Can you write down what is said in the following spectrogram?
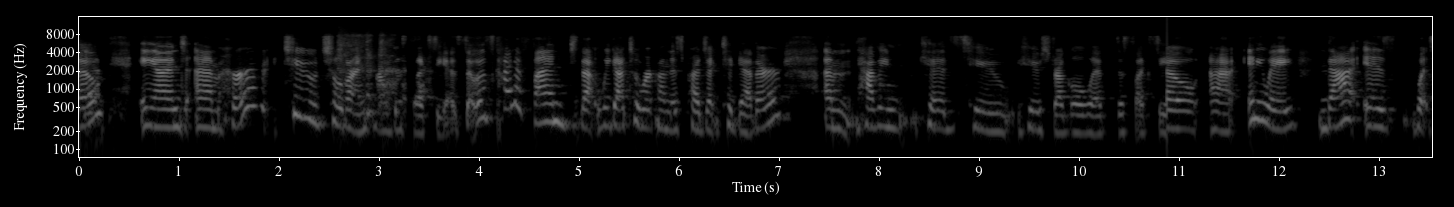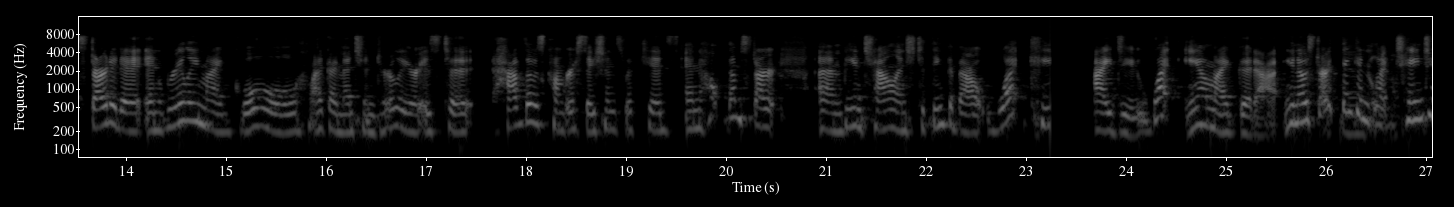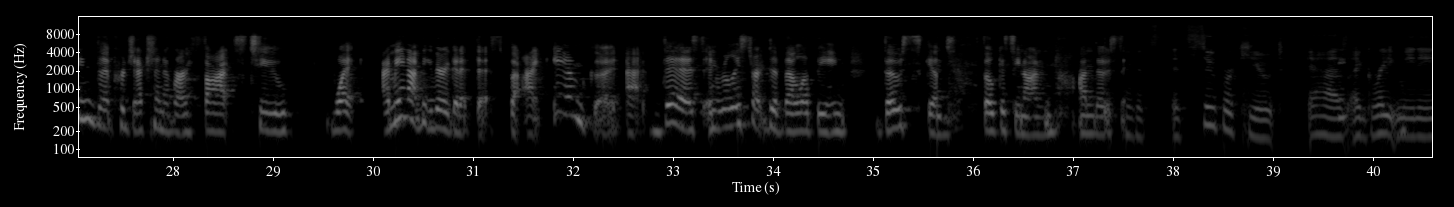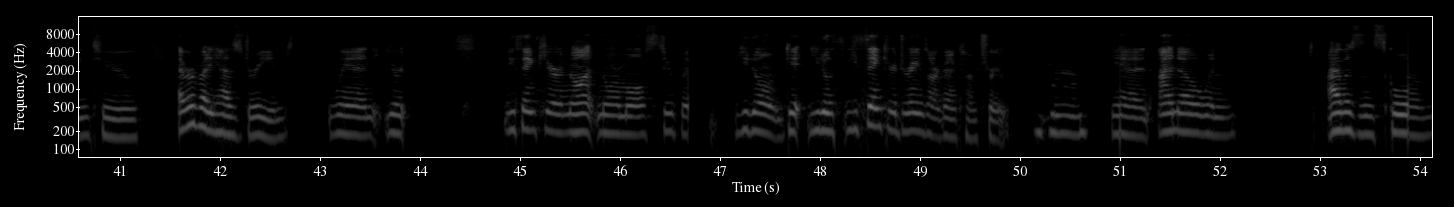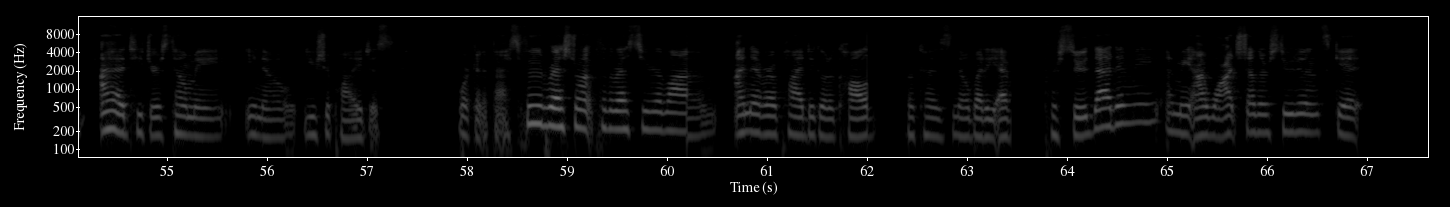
Yeah. And um, her two children have dyslexia. So it was kind of fun that we got to work on this project together, um, having kids who, who struggle with dyslexia. So uh, anyway, that is what started it. And really my goal, like I mentioned earlier, is to have those conversations with kids and help them start um, being challenged to think about what can I do? What am I good at? You know, start thinking yeah. like changing the projection of our thoughts to what I may not be very good at this, but I am good at this and really start developing those skills, focusing on on those things. it's it's super cute. It has a great meaning to everybody has dreams. When you're you think you're not normal, stupid, you don't get you don't you think your dreams aren't going to come true. Mm-hmm. And I know when I was in school, um, I had teachers tell me, you know, you should probably just work at a fast food restaurant for the rest of your life. Um, I never applied to go to college because nobody ever pursued that in me. I mean, I watched other students get,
